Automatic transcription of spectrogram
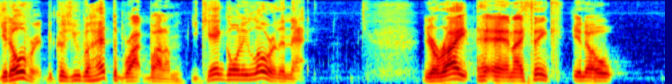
get over it because you've hit the rock bottom. You can't go any lower than that. You're right, and I think you know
